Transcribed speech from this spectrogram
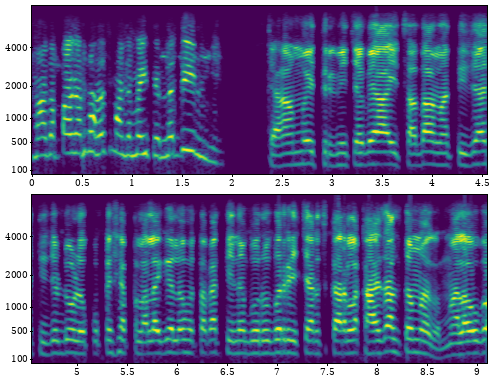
माझा पगार झालाच माझ्या मैत्रिणीला देईन मी. त्या मैत्रिणीच्या बी आईचा दाना तिच्या तिचं डोळं कुठं शेपलाला गेलं होतं का तिनं बरोबर रिचार्ज करायला काय झालं मग? मला उग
